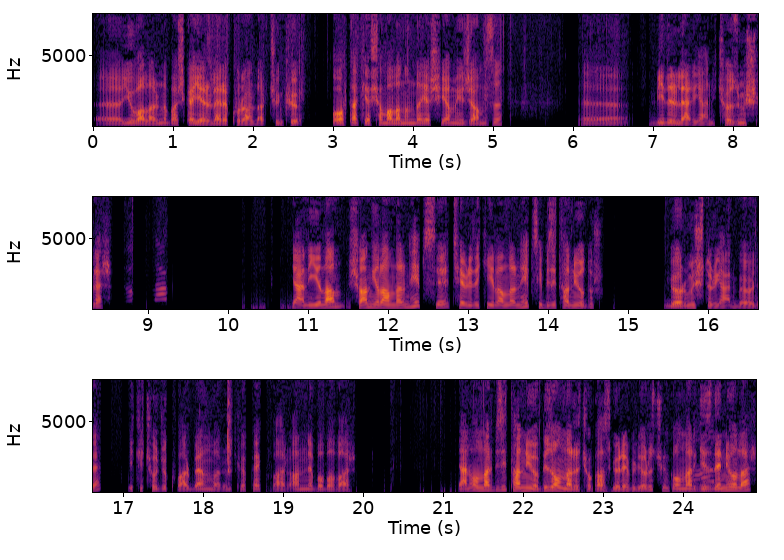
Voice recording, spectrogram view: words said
Ee, yuvalarını başka yerlere kurarlar. Çünkü ortak yaşam alanında yaşayamayacağımızı e, bilirler yani çözmüşler. Yani yılan şu an yılanların hepsi çevredeki yılanların hepsi bizi tanıyordur. Görmüştür yani böyle. İki çocuk var, ben varım, köpek var, anne baba var. Yani onlar bizi tanıyor. Biz onları çok az görebiliyoruz. Çünkü onlar gizleniyorlar.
